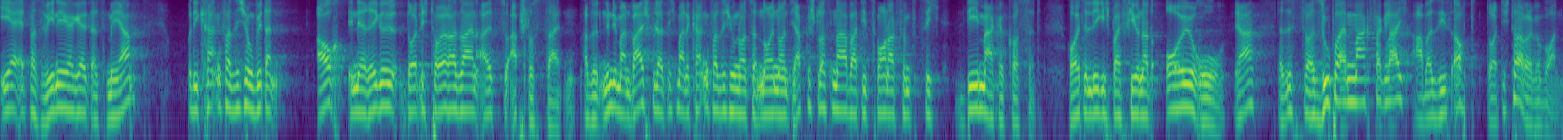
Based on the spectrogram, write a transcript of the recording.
eher etwas weniger Geld als mehr. Und die Krankenversicherung wird dann auch in der Regel deutlich teurer sein als zu Abschlusszeiten. Also nimm dir mal ein Beispiel, als ich meine Krankenversicherung 1999 abgeschlossen habe, hat die 250 D-Mark gekostet. Heute liege ich bei 400 Euro. Ja, das ist zwar super im Marktvergleich, aber sie ist auch deutlich teurer geworden.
